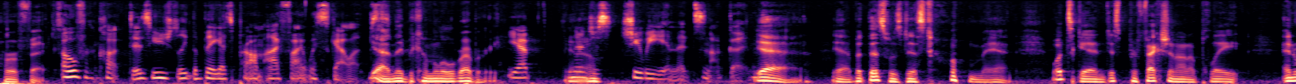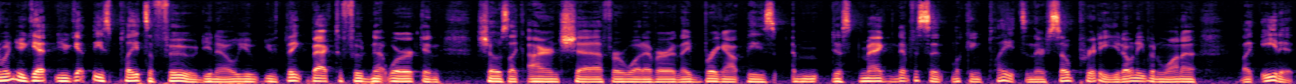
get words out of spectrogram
perfect. Overcooked is usually the biggest problem I find with scallops. Yeah, and they become a little rubbery. Yep. And they're know. just chewy and it's not good. Yeah, yeah, but this was just oh man. Once again, just perfection on a plate. And when you get you get these plates of food, you know, you you think back to Food Network and shows like Iron Chef or whatever, and they bring out these um, just magnificent looking plates, and they're so pretty. You don't even want to like eat it.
